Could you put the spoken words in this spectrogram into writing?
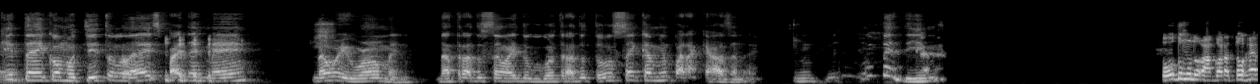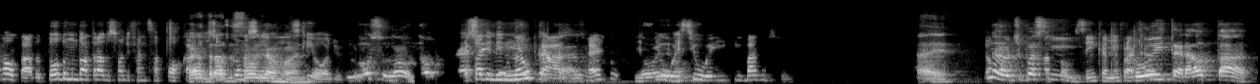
Que tem como título, né? Spider-Man No Way Woman. Na tradução aí do Google Tradutor, sem caminho para casa, né? Não, não entendi. Né? Todo mundo, agora tô revoltado. Todo mundo dá tradução diferente dessa porcaria. É a tradução, só Giovanni. Que ódio. Nossa, não, não. É só de mim, não caso. O resto, Não, esse, way que bagunçou. É. Então, Não, tipo tá assim, top, sem caminho pra no casa. literal tá.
